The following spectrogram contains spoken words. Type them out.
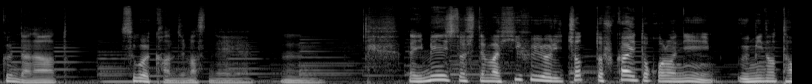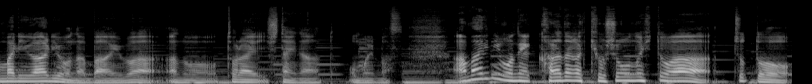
くんだなと、すごい感じますね。うんで。イメージとしては皮膚よりちょっと深いところに海のたまりがあるような場合は、あの、トライしたいなと思います。あまりにもね、体が巨匠の人は、ちょっと、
